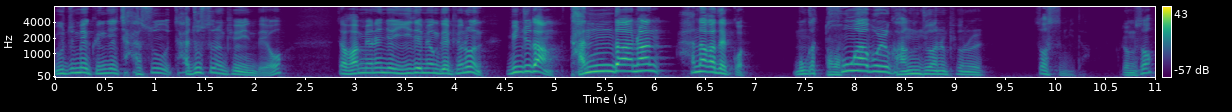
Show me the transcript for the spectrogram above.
요즘에 굉장히 자주 자주 쓰는 표현인데요. 자 반면에 이제 이재명 대표는 민주당 단단한 하나가 될 것. 뭔가 통합을 강조하는 표현을 썼습니다. 그러면서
